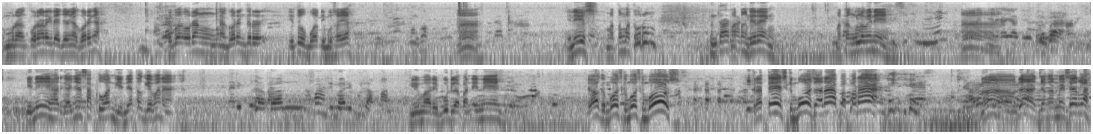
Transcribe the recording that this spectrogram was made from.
Murah. Orang lagi diajarin nggak goreng ah. Coba orang nggak goreng ke itu buat ibu saya. Monggo. Nah. Ini wis matang maturung. Bentar Matang direng. Matang belum ini? Nah, ini harganya satuan gini atau gimana? Delapan apa? Lima ribu delapan. 5008 ini. Ya, gembus, gembus, gembus. Gratis, gembus, Arab, apa Ra? Nah, udah, jangan meser lah.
